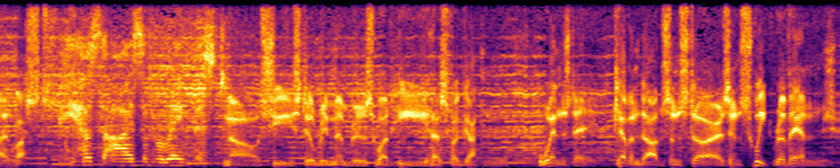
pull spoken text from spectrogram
by lust. He has the eyes of a rapist. Now she still remembers what he has forgotten. Wednesday, Kevin Dobson stars in Sweet Revenge.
